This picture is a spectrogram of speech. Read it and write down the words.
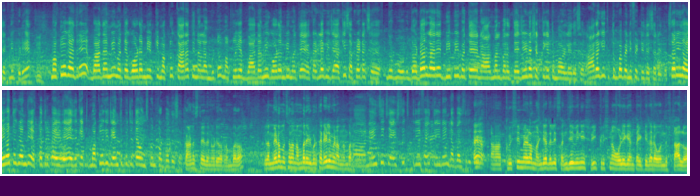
ಚಟ್ನಿ ಪುಡಿ. ಮಕ್ಳಿಗಾದ್ರೆ ಬಾದಾಮಿ ಮತ್ತೆ ಗೋಡಂಬಿ ಅಕ್ಕಿ ಮಕ್ಕಳು ಖಾರ ತಿನ್ನಲ್ಲ ಅಂದ್ಬಿಟ್ಟು ಮಕ್ಕಳಿಗೆ ಬಾದಾಮಿ, ಗೋಡಂಬಿ ಮತ್ತೆ ಕಡಲೆ ಬೀಜ ಹಾಕಿ ಸಪ್ರೇಟಾಗಿ ದೊಡ್ಡವ್ರಿಗಾದ್ರೆ ಬಿ ಪಿ ಮತ್ತೆ ನಾರ್ಮಲ್ ಬರುತ್ತೆ. ಜೀರ್ಣಶಕ್ತಿಗೆ ತುಂಬಾ ಒಳ್ಳೆಯದು ಸರ್. ಆರೋಗ್ಯಕ್ಕೆ ತುಂಬಾ ಬೆನಿಫಿಟ್ ಇದೆ ಸರ್ ಇದು. ಸರ್ ಇದು ಐವತ್ತು ಗ್ರಾಮ್ಗೆ ಎಪ್ಪತ್ತು ರೂಪಾಯಿ ಇದೆ. ಇದಕ್ಕೆ ಮಕ್ಳಿಗೆ ಜೇನುತುಪ್ಪ ಜೊತೆ ಒಂದು ಸ್ಪೂನ್ ಕೊಡ್ಬೋದು ಸರ್. ಕಾಣಿಸ್ತಾ ಇದೆ ನೋಡಿ ಅವ್ರ ನಂಬರು ಇಲ್ಲ ಮೇಡಮ್ ಒಂದ್ಸಲ ನಂಬರ್ ಹೇಳ್ಬಿಡ್ತಾರೆ. ಹೇಳಿ madam number. Nine six eight six three five three nine double three. ಕೃಷಿ ಮೇಳ ಮಂಡ್ಯದಲ್ಲಿ ಸಂಜೀವಿನಿ ಶ್ರೀಕೃಷ್ಣ ಹೋಳಿಗೆ ಅಂತ ಇಟ್ಟಿದ್ದಾರೆ ಒಂದು ಸ್ಟಾಲು.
